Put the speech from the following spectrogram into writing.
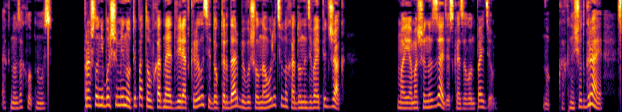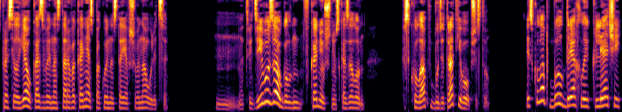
Окно захлопнулось. Прошло не больше минуты, потом входная дверь открылась, и доктор Дарби вышел на улицу, на ходу надевая пиджак. «Моя машина сзади», — сказал он, — «пойдем». «Ну, как насчет Грая?» — спросила я, указывая на старого коня, спокойно стоявшего на улице. «Отведи его за угол в конюшню», — сказал он. «Эскулап будет рад его обществу». Эскулап был дряхлый клячей,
